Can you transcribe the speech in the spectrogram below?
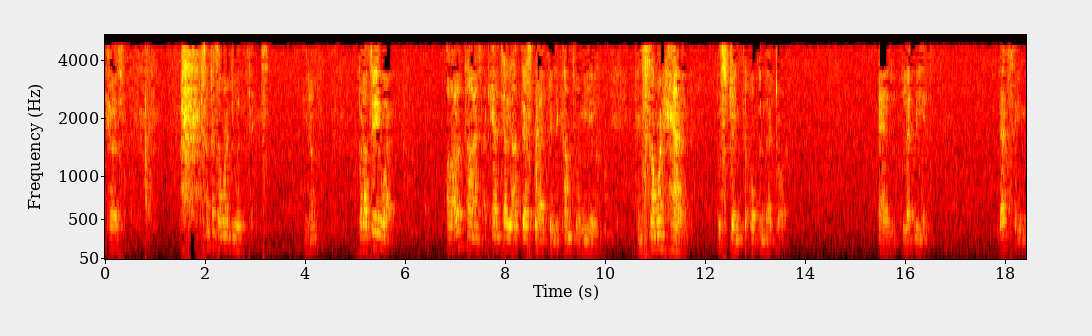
because sometimes I want to do other things. You know? But I'll tell you what, a lot of times I can't tell you how desperate I've been to come to a meeting and someone had the strength to open that door and let me in. That's saving.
